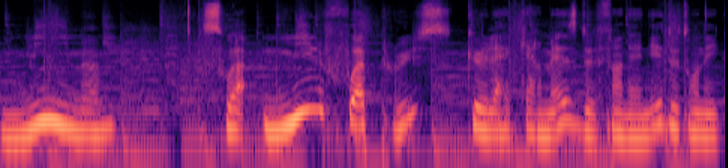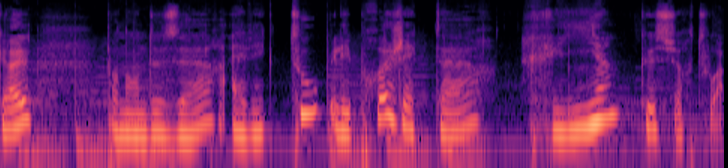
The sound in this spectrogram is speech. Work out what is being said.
minimum. Soit 1000 fois plus que la kermesse de fin d'année de ton école pendant deux heures avec tous les projecteurs rien que sur toi.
